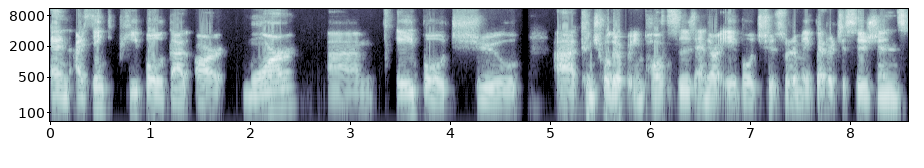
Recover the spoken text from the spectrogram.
and I think people that are more um, able to uh, control their impulses and they're able to sort of make better decisions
